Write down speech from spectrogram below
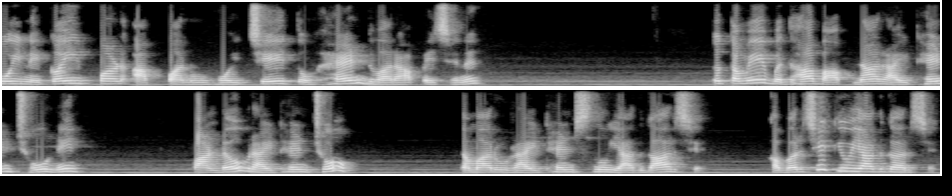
કોઈને કંઈ પણ આપવાનું હોય છે, તો હેન્ડ દ્વારા આપે છે ને? તો તમે બધા બાપના રાઈટ હેન્ડ છો ને? પાંડવ રાઈટ હેન્ડ છો? તમારું રાઈટ હેન્ડ્સનું યાદગાર છે. ખબર છે કયું યાદગાર છે?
